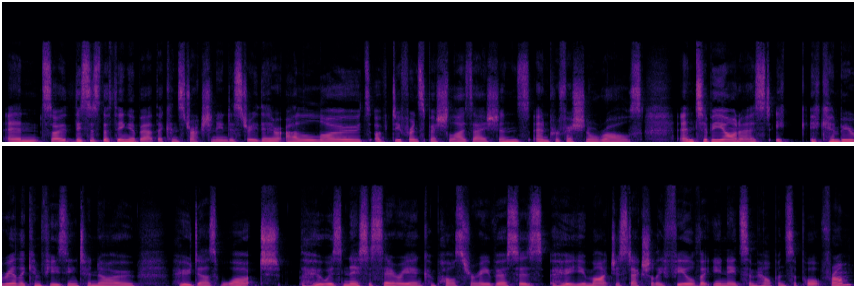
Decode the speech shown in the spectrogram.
And so this is the thing about the construction industry. There are loads of different specializations and professional roles. And to be honest, it, it can be really confusing to know who does what, who is necessary and compulsory versus who you might just actually feel that you need some help and support from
